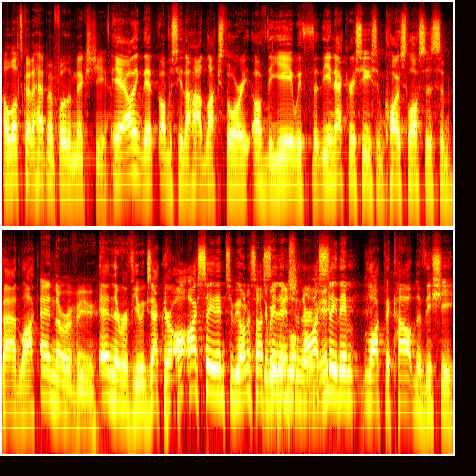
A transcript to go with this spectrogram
a lot's got to happen for them next year. Yeah, I think that obviously the hard luck story of the year with the, the inaccuracy, some close losses, some bad luck, and the review, and the review exactly. I, I, see them to be honest. I Did see them. The I see them like the Carlton of this year,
